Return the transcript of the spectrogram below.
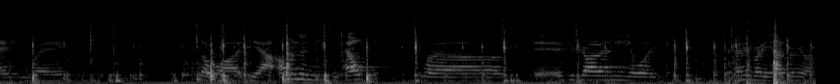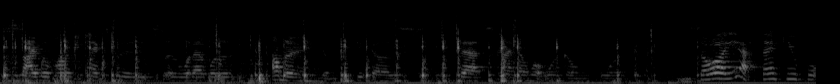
any way. So, uh, yeah, I'm gonna need some help. Uh, if you got any, like, if anybody has any, like, cyberpunk textures or whatever, I'm gonna need them, because that's kind of what we're going for. So, uh, yeah, thank you for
